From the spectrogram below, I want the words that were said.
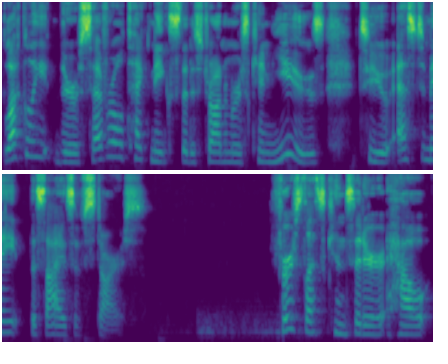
Luckily, there are several techniques that astronomers can use to estimate the size of stars. First, let's consider how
